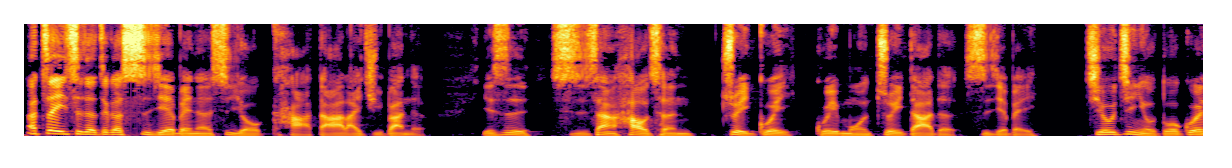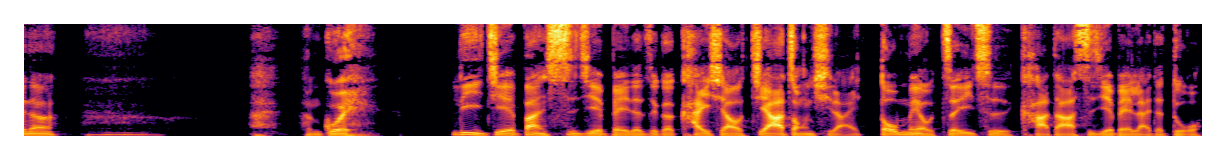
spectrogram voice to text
那这一次的这个世界杯呢，是由卡达来举办的，也是史上号称最贵、规模最大的世界杯。究竟有多贵呢？唉，很贵。历届办世界杯的这个开销加总起来，都没有这一次卡达世界杯来的多。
